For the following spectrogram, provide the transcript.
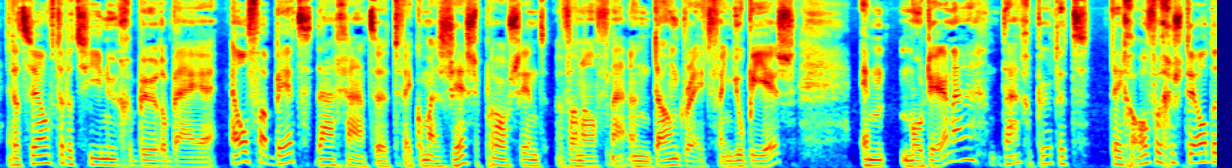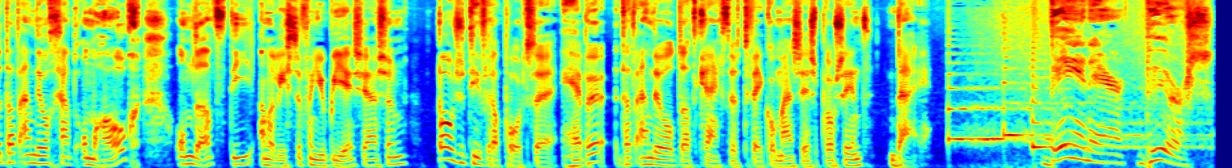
En datzelfde dat zie je nu gebeuren bij Alphabet. Daar gaat 2,6% vanaf naar een downgrade van UBS. En Moderna, daar gebeurt het tegenovergestelde. Dat aandeel gaat omhoog, omdat die analisten van UBS juist een positief rapport eh, hebben. Dat aandeel dat krijgt er 2,6% bij. BNR Beurs.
